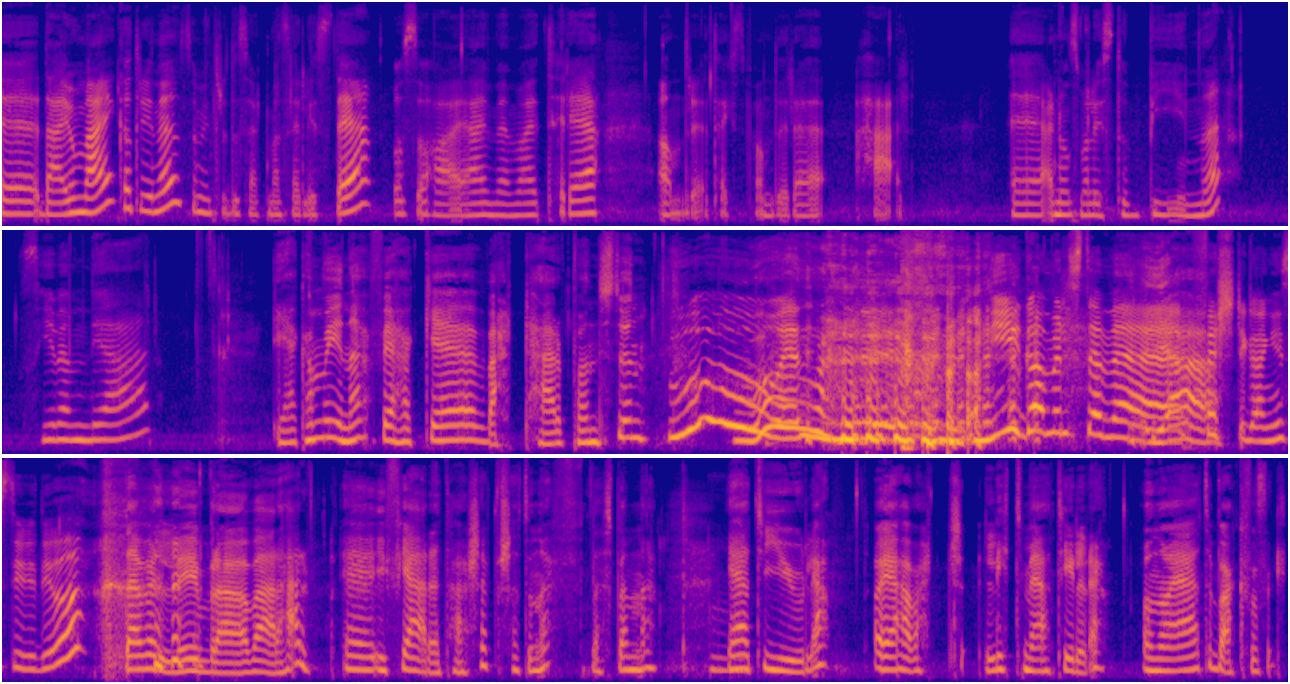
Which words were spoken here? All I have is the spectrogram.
Eh, Det er jo meg, Katrine, som introduserte meg selv i sted. Og så har jeg med meg tre andre tekstbehandlere her. Eh, Er det noen som har lyst til å begynne? Si hvem de er. Jeg kan begynne, for jeg har ikke vært her på en stund. Uh, en, en ny, gammel stemme! Yeah. Første gang i studio. Det er veldig bra å være her. eh, I fjerde etasje på Chateau Neuf. Det er spennende. Jeg heter Julia, og jeg har vært litt med tidligere. Og nå er jeg tilbake for fullt.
